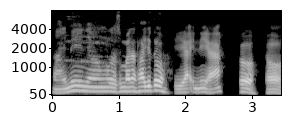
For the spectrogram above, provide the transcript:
Nah, ini yang Gloriosum merah lagi tuh. Iya ini ya. Tuh. Tuh.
